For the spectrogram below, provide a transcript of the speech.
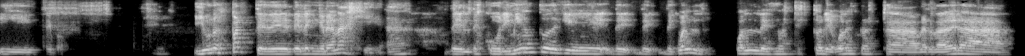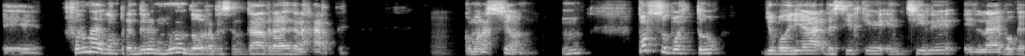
y, y, uno es parte del engranaje, ¿ah? del descubrimiento de, que, de, de, cuál, cuál es nuestra historia, cuál es nuestra verdadera eh, forma de comprender el mundo representada a través de las artes, mm. como nación. Por supuesto, yo podría decir que en Chile, en la época,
